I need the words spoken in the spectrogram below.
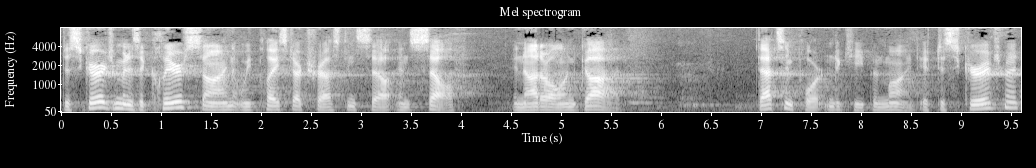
Discouragement is a clear sign that we placed our trust in self, and not at all in God. That's important to keep in mind. If discouragement,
